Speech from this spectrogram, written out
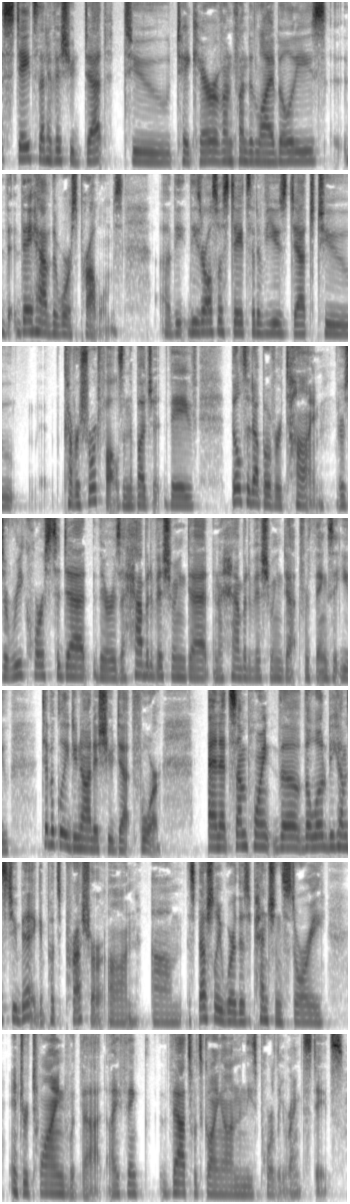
States that have issued debt to take care of unfunded liabilities, they have the worst problems. Uh, the, these are also states that have used debt to cover shortfalls in the budget. They've built it up over time. There's a recourse to debt, there is a habit of issuing debt, and a habit of issuing debt for things that you typically do not issue debt for. And at some point, the, the load becomes too big. It puts pressure on, um, especially where there's a pension story intertwined with that. I think that's what's going on in these poorly ranked states.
